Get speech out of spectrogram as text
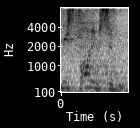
Respawning soon.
